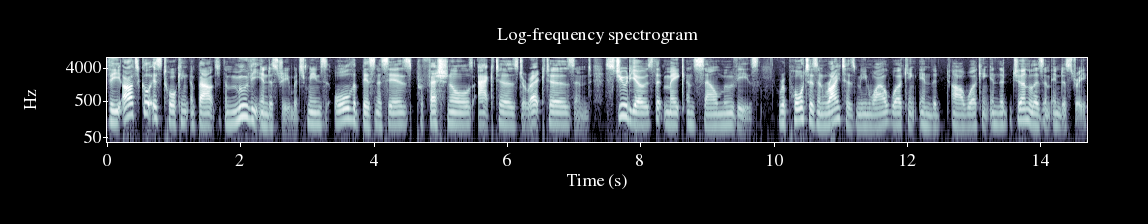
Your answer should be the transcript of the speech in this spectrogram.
The article is talking about the movie industry, which means all the businesses, professionals, actors, directors, and studios that make and sell movies. Reporters and writers, meanwhile, working in the are working in the journalism industry,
